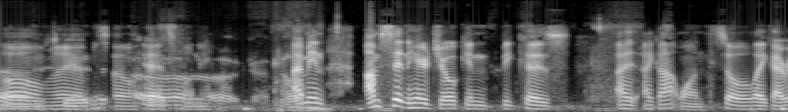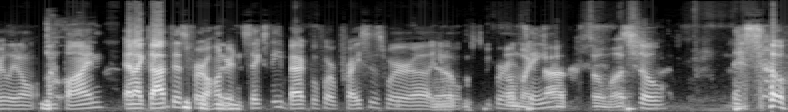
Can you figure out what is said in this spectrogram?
oh man, so yeah, it's funny. Oh, God. I mean, I'm sitting here joking because I I got one. So like I really don't I'm fine. And I got this for 160 back before prices were uh, you Yep. know super oh my insane. god, so much. So so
